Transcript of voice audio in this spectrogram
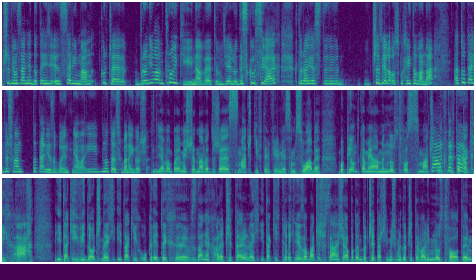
przywiązanie do tej e, serii mam. Kurczę, broniłam trójki nawet w wielu dyskusjach, która jest y, przez wiele osób hejtowana, a tutaj wyszłam totalnie zobojętniała i no to jest chyba najgorsze. Ja wam powiem jeszcze nawet, że smaczki w tym filmie są słabe, bo piątka miała mnóstwo smaczków Tak, tak, i to tak. takich, ach, i takich widocznych, i takich ukrytych e, w zdaniach, ale czytelnych, i takich, których nie zobaczysz w seansie, a potem doczytasz. I myśmy doczytywali mnóstwo o tym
